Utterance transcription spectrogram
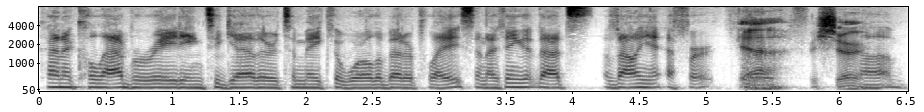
kind of collaborating together to make the world a better place. And I think that that's a valiant effort. for- yeah, for sure. Um,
